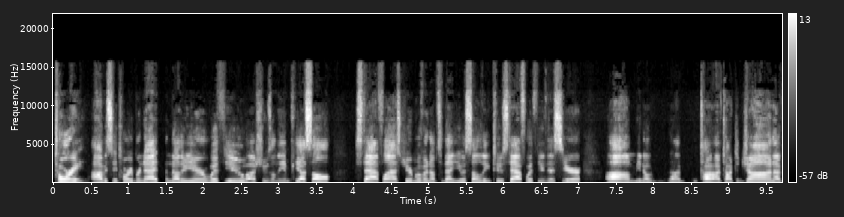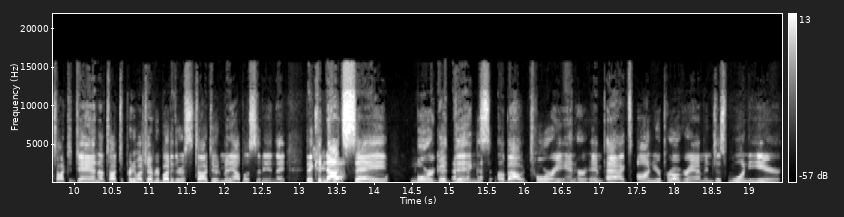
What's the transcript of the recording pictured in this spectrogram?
Tori obviously Tori Burnett another year with you. Uh, she was on the NPSL staff last year, moving up to that USL League Two staff with you this year. Um, you know, I've, ta- I've, talked to John, I've talked to Dan, I've talked to pretty much everybody there is to talk to in Minneapolis City, and they they could not yeah. say more good things about Tori and her impact on your program in just one year.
